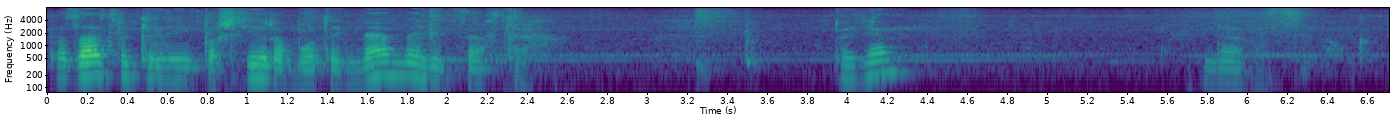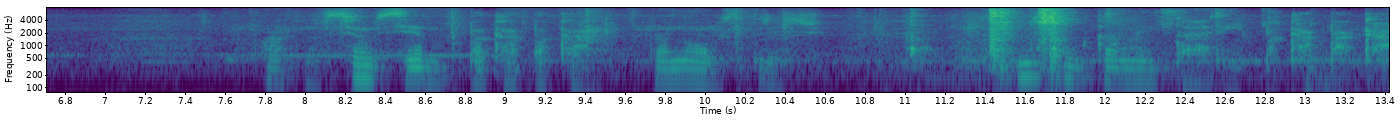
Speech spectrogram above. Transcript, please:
Позавтракали и пошли работать. Да, Давид, завтра? Пойдем? Да, вот, сынок. Ладно, всем, всем пока-пока. До новых встреч. Пишем комментарии. Пока-пока.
